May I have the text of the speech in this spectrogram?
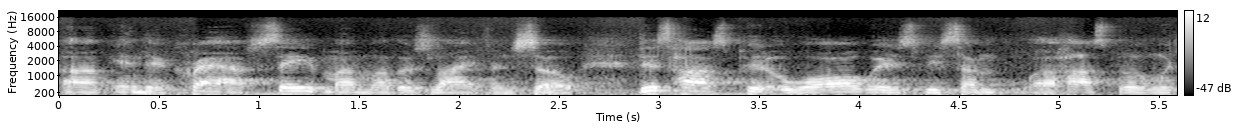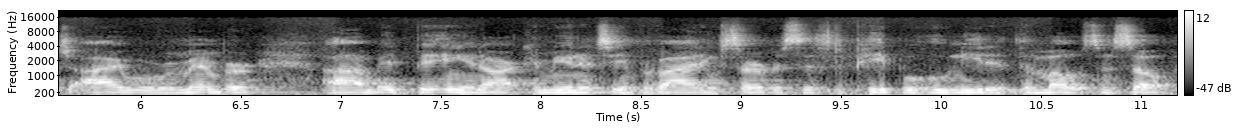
um, in their craft, saved my mother's life. And so this hospital will always be some uh, hospital in which I will remember um, it being in our community and providing services to people who need it the most. And so,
